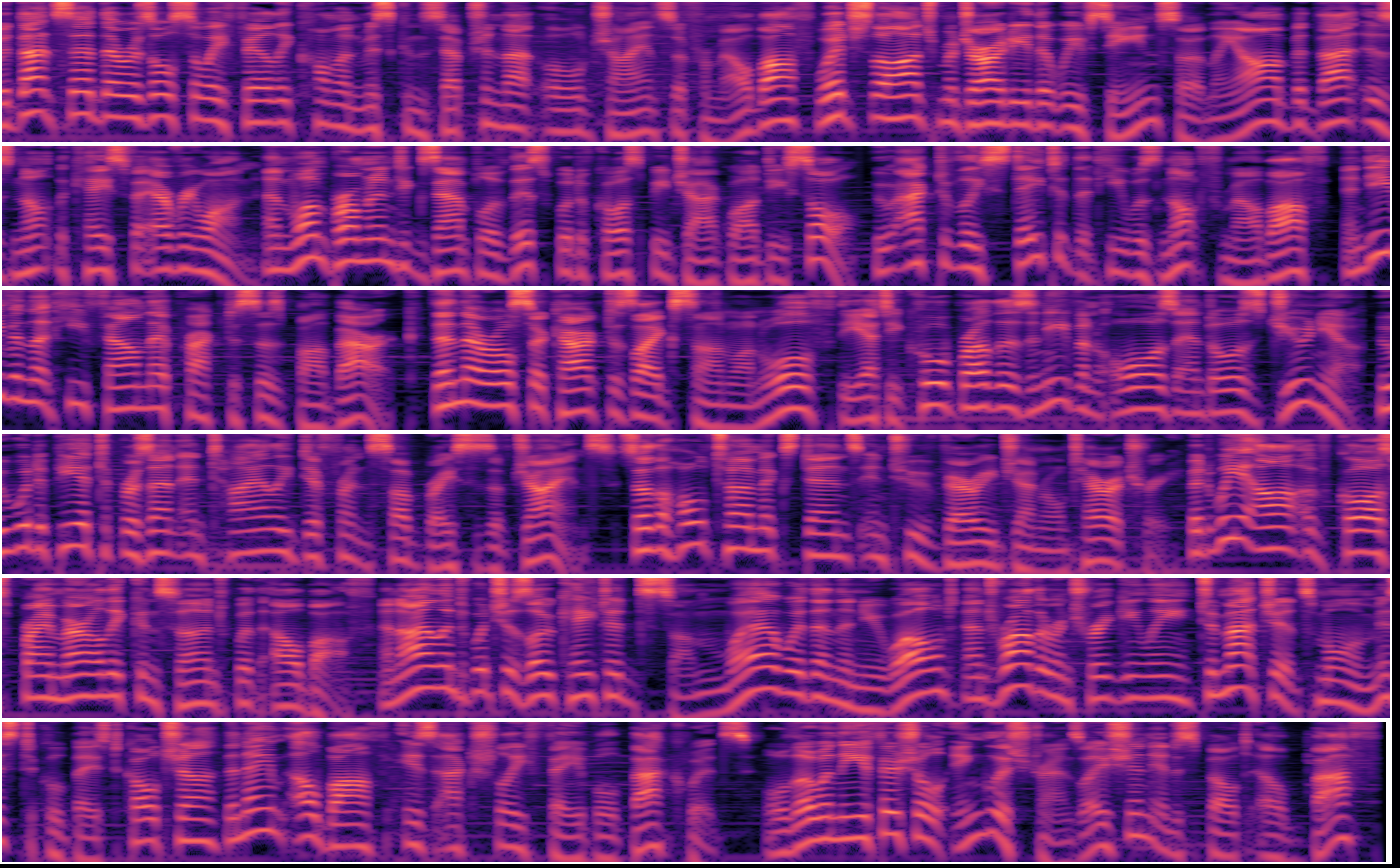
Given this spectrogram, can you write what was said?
With that said, there is also a fairly common misconception that all giants are from Elbaf, which the large majority that we've seen certainly are, but that is not the case for everyone. And one prominent example of this would of course be Jaguar D Saul, who actively stated that he was not from Elbaf, and even that he found their practices barbaric. Then there are also characters like San Juan Wolf, the Yeti Cool brothers, and even Oars and Oars Jr., who would appear to present entirely different sub-races of giants so the whole term extends into very general territory. But we are, of course, primarily concerned with Elbaf, an island which is located somewhere within the New World, and rather intriguingly, to match its more mystical-based culture, the name Elbaf is actually fable backwards. Although in the official English translation, it is spelled Elbaph,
